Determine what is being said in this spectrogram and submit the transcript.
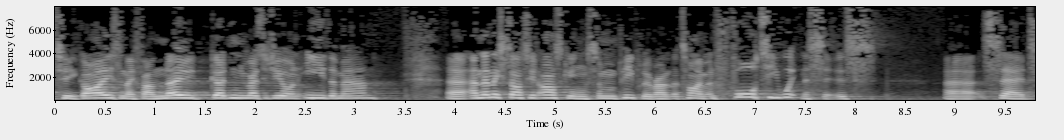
two guys and they found no gun residue on either man. Uh, and then they started asking some people around at the time, and 40 witnesses uh, said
